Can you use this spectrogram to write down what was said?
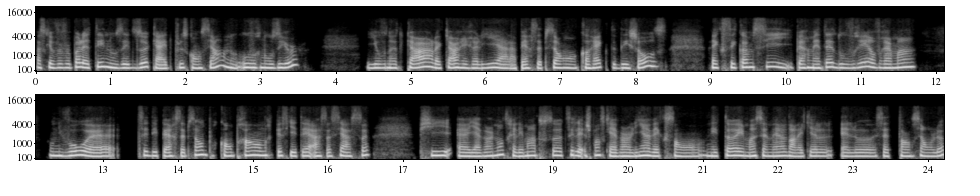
Parce que veut, veut pas, le thé nous éduque à être plus conscient, nous ouvre nos yeux, il ouvre notre cœur. Le cœur est relié à la perception correcte des choses. C'est comme s'il permettait d'ouvrir vraiment au niveau euh, des perceptions pour comprendre ce qui était associé à ça. Puis, euh, il y avait un autre élément à tout ça. je pense qu'il y avait un lien avec son état émotionnel dans lequel elle a cette tension-là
